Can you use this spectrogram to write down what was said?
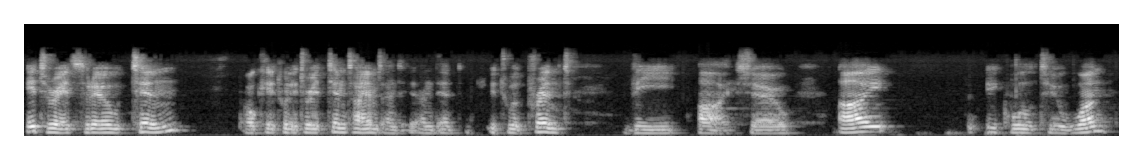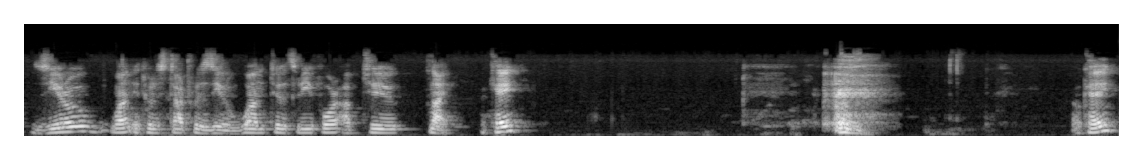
iterate through 10. Okay, it will iterate 10 times and, and, and it will print the i. So i equal to 1, 0, 1, it will start with 0, 1, 2, 3, 4, up to 9. Okay? okay.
